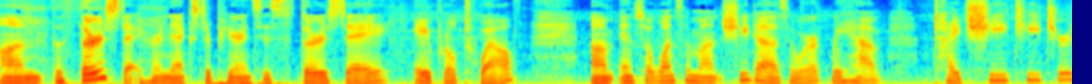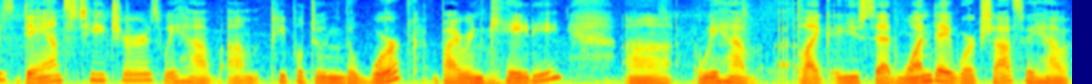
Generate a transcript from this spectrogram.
on the Thursday, her next appearance is Thursday, April 12th. Um, and so once a month, she does the work. We have Tai Chi teachers, dance teachers. We have um, people doing the work, Byron Katie. Uh, we have, uh, like you said, one day workshops. We have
